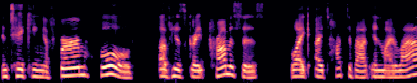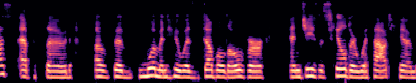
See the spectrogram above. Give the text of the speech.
and taking a firm hold of his great promises, like I talked about in my last episode of the woman who was doubled over and Jesus healed her without him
